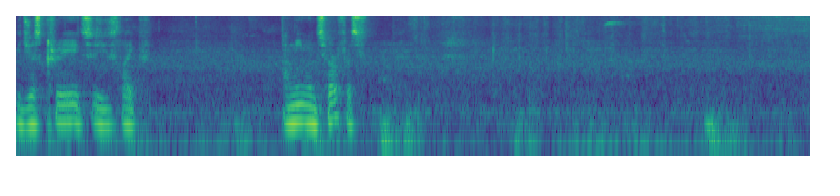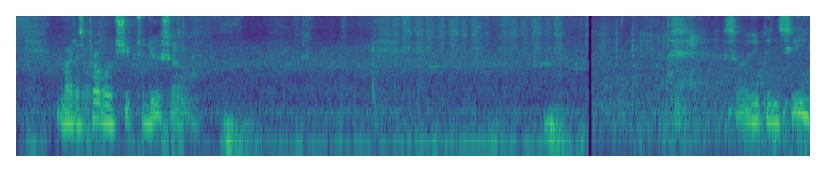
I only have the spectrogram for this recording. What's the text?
It just creates this like uneven surface. But it's probably cheap to do so. So as you can see.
